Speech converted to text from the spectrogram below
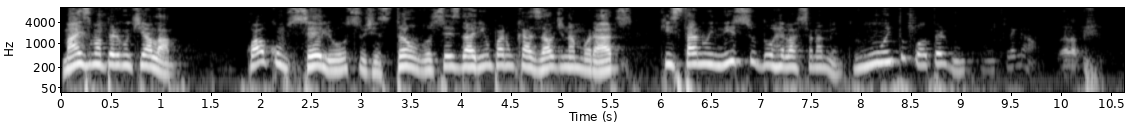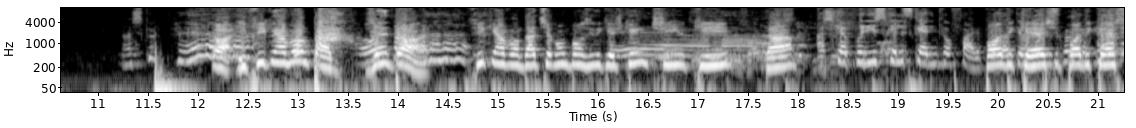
Mais uma perguntinha lá. Qual conselho ou sugestão vocês dariam para um casal de namorados que está no início do relacionamento? Muito boa pergunta. Muito legal. Vai lá. Acho que. É. Ó, e fiquem à vontade. Gente, ó, fiquem à vontade. Chegou um pãozinho de queijo quentinho aqui, tá? Acho que é por isso que eles querem que eu fale. Podcast, podcast.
